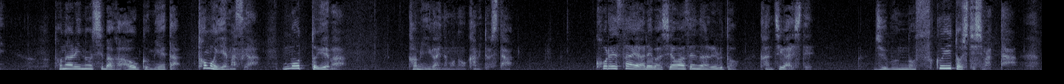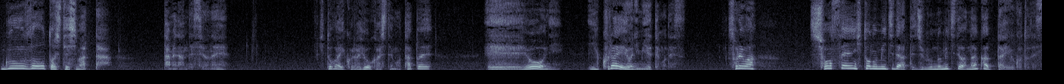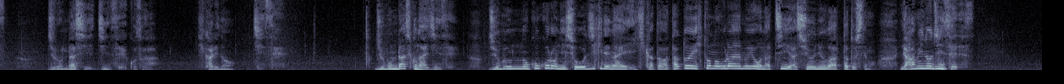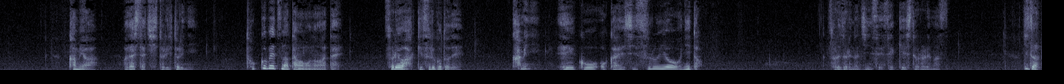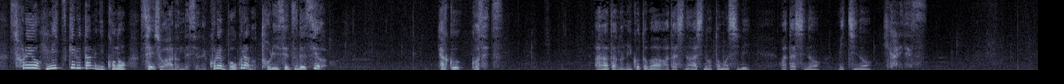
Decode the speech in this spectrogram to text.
隣の芝が青く見えたとも言えますがもっと言えば神以外のものを神とした。これさえあれば幸せになれると勘違いして自分の救いとしてしまった偶像としてしまったためなんですよね。人がいくら評価してもたとえええようにいくらええように見えてもです。それは所詮人の道であって自分の道ではなかったいうことです。自分らしい人生こそが光の人生。自分らしくない人生。自分の心に正直でない生き方はたとえ人の羨むような地位や収入があったとしても闇の人生です。神は私たち一人一人に特別な賜物を与えそれを発揮することで神に栄光をお返しするようにとそれぞれの人生設計しておられます。実はそれを見つけるためにこの聖書はあるんですよね。これ僕らの取説ですよ。105節。あなたの御言葉は私の足の灯火私の道の光です。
